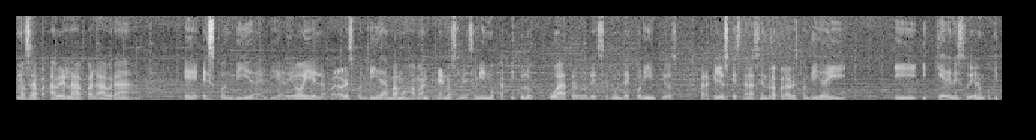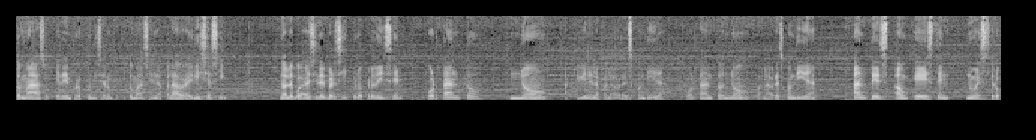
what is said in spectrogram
Vamos a, ver la palabra eh, escondida el día de hoy, la palabra escondida. Vamos a mantenernos en ese mismo capítulo 4 de 2 de Corintios, para aquellos que están haciendo la palabra escondida y, y, y quieren estudiar un poquito más o quieren profundizar un poquito más en la palabra. Y dice así, no les voy a decir el versículo, pero dice, por tanto, no, aquí viene la palabra escondida, por tanto, no, palabra escondida, antes, aunque este nuestro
